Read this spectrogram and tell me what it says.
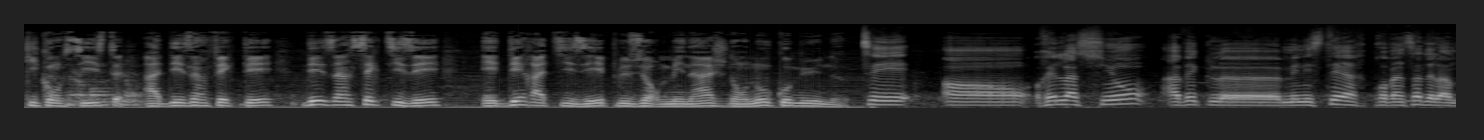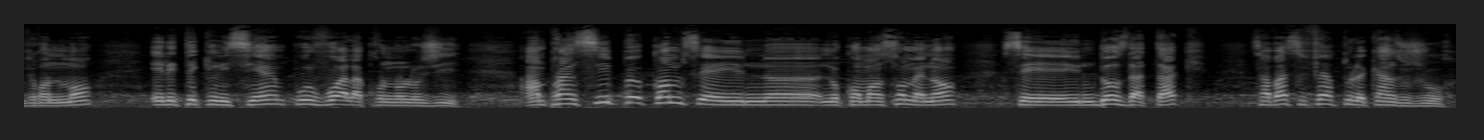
qui consiste à désinfecter, désinsectiser et dératiser plusieurs ménages dans nos communes en relation avec le ministère provincial de l'Environnement et les techniciens pour voir la chronologie. En principe, comme une, nous commençons maintenant, c'est une dose d'attaque, ça va se faire tous les 15 jours.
